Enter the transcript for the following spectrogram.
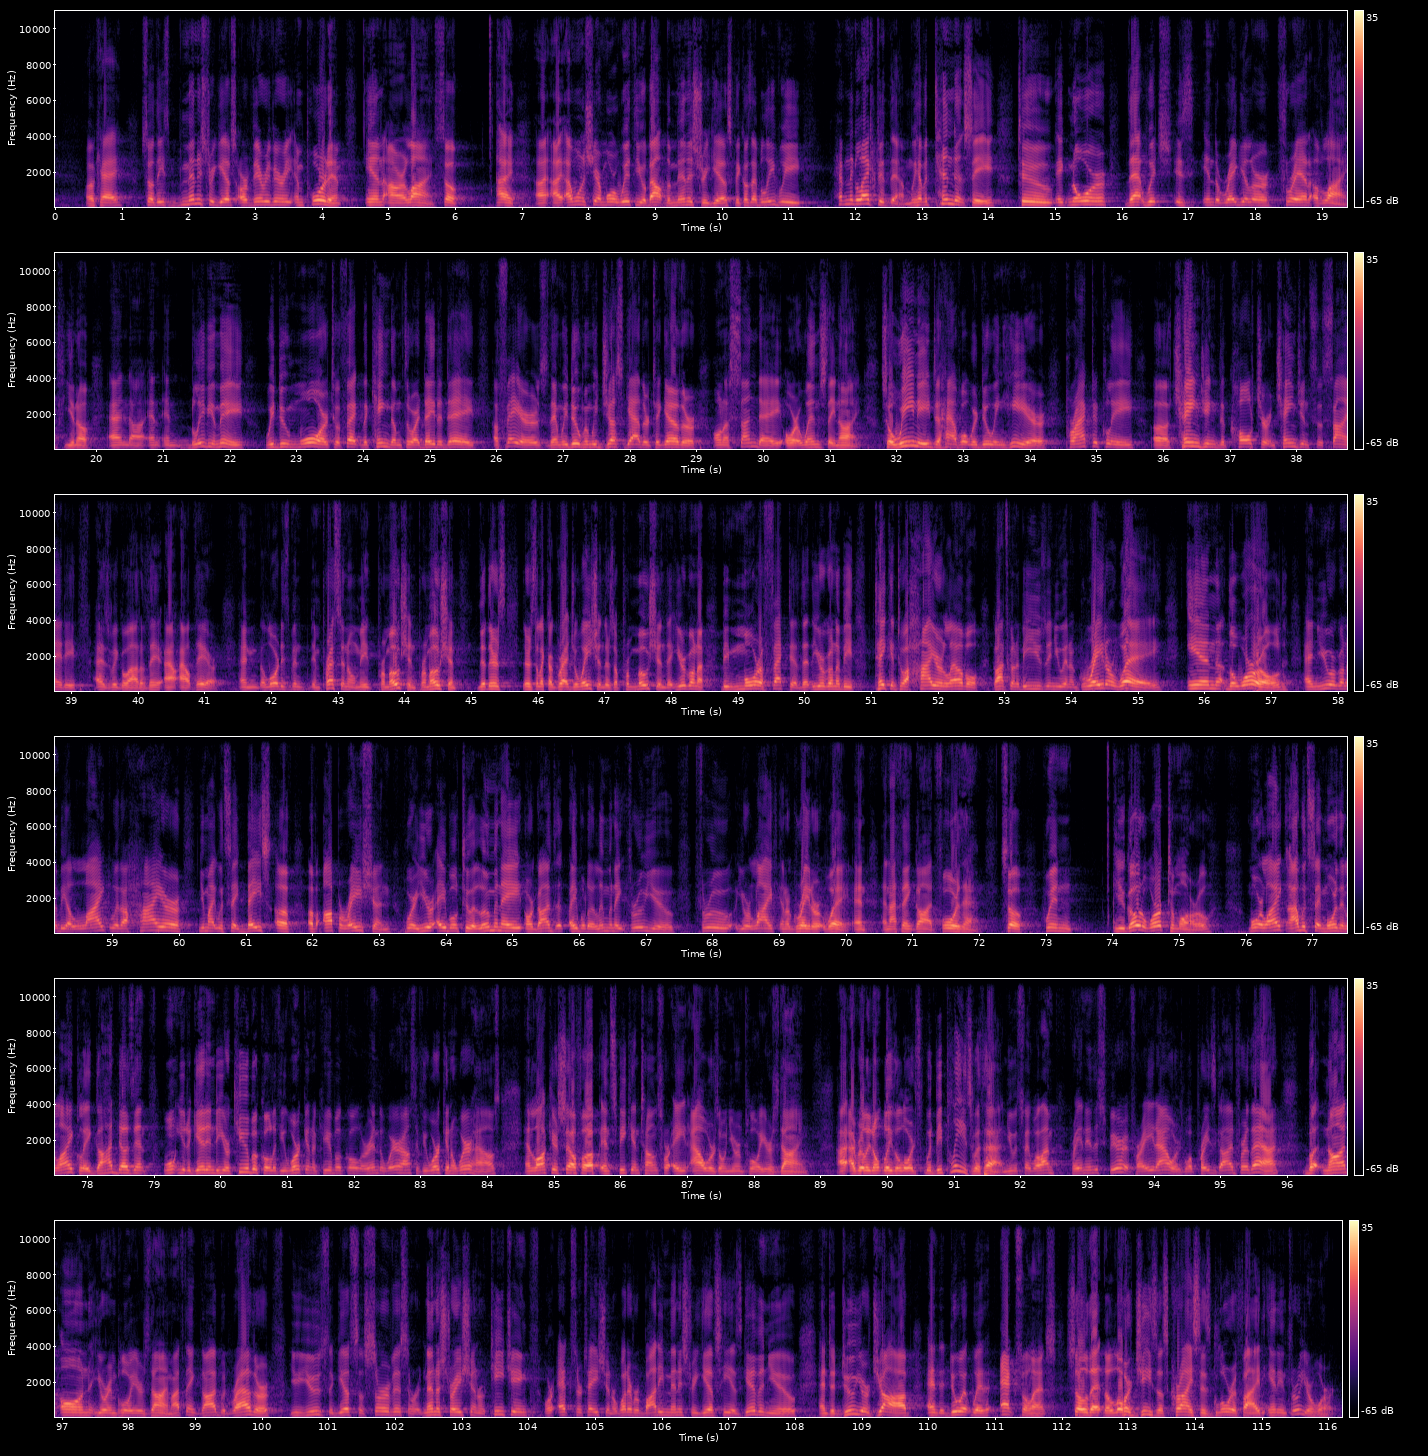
Okay? So these ministry gifts are very, very important in our lives. So I, I, I want to share more with you about the ministry gifts because I believe we have neglected them. We have a tendency to ignore that which is in the regular thread of life, you know. And, uh, and, and believe you me, we do more to affect the kingdom through our day to day affairs than we do when we just gather together on a Sunday or a Wednesday night. So we need to have what we're doing here practically uh, changing the culture and changing society as we go out of there out, out there and the lord has been impressing on me promotion promotion there's, there's like a graduation, there's a promotion, that you're going to be more effective, that you're going to be taken to a higher level. God's going to be using you in a greater way in the world, and you are going to be a light with a higher, you might would say, base of, of operation where you're able to illuminate, or God's able to illuminate through you, through your life in a greater way. And, and I thank God for that. So when you go to work tomorrow, more like, I would say more than likely, God doesn't want you to get into your cubicle if you work in a cubicle or in the warehouse if you work in a warehouse and lock yourself up and speak in tongues for eight hours on your employer's dime. I, I really don't believe the Lord would be pleased with that. And you would say, Well, I'm praying in the Spirit for eight hours. Well, praise God for that, but not on your employer's dime. I think God would rather you use the gifts of service or administration or teaching or exhortation or whatever body ministry gifts He has given you and to do your job and to do it with excellence so that the Lord Jesus Christ is glorified in and through your work.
